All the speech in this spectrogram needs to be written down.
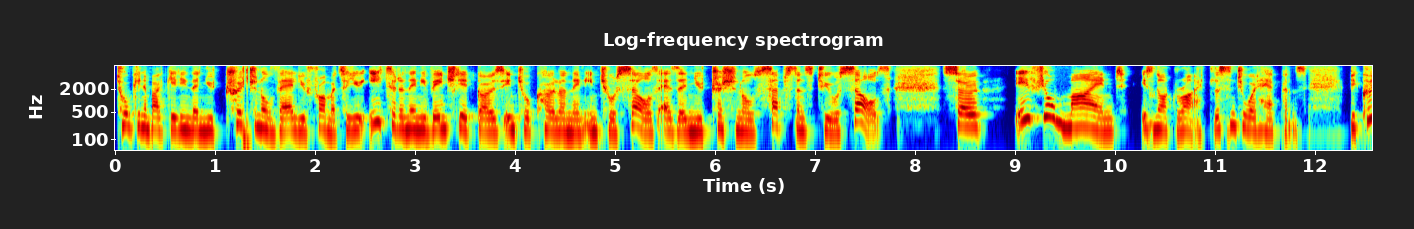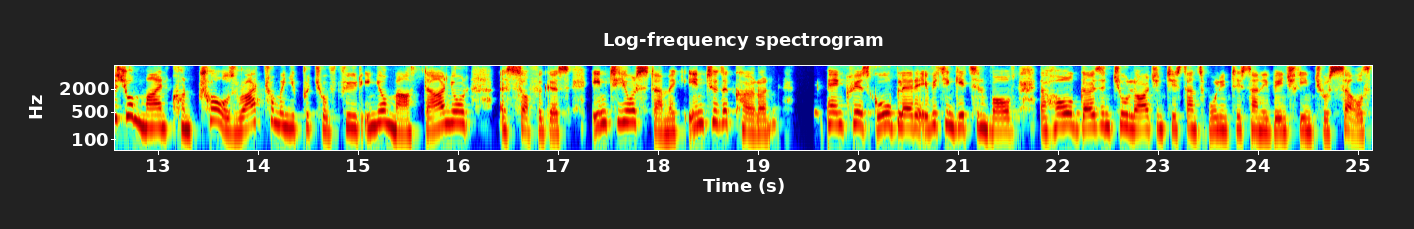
talking about getting the nutritional value from it. So you eat it and then eventually it goes into your colon, then into your cells as a nutritional substance to your cells. So if your mind is not right, listen to what happens. Because your mind controls right from when you put your food in your mouth, down your esophagus, into your stomach, into the colon, pancreas, gallbladder, everything gets involved. The whole goes into your large intestine, small intestine, eventually into your cells.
